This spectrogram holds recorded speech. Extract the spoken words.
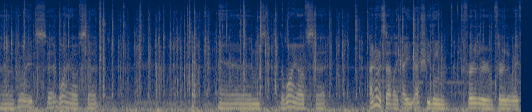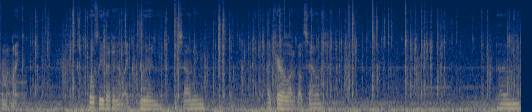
Uh, void set y offset, and the y offset. I noticed that like I actually lean further and further away from my mic. Hopefully that didn't like ruin the sounding. I care a lot about sound. Um,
